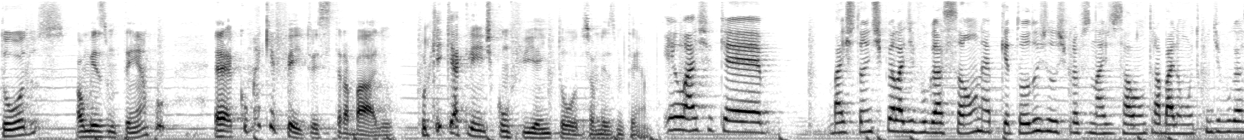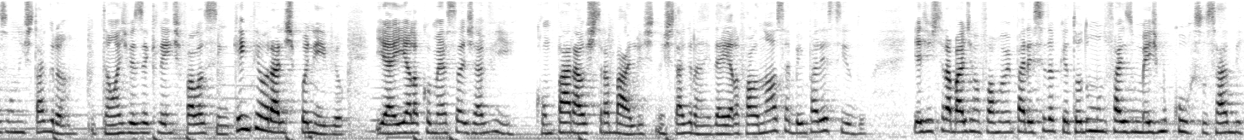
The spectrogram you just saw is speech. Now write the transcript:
todos ao mesmo tempo? É, como é que é feito esse trabalho? Por que, que a cliente confia em todos ao mesmo tempo? Eu acho que é bastante pela divulgação, né? Porque todos os profissionais do salão trabalham muito com divulgação no Instagram. Então, às vezes a cliente fala assim: "Quem tem horário disponível?" E aí ela começa a já vir comparar os trabalhos no Instagram. E daí ela fala: "Nossa, é bem parecido". E a gente trabalha de uma forma bem parecida porque todo mundo faz o mesmo curso, sabe?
